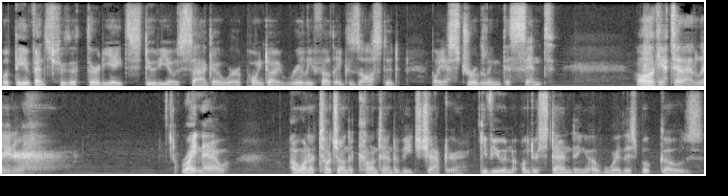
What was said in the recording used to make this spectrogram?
but the events through the 38 Studios saga were a point I really felt exhausted by a struggling descent. I'll get to that later. Right now, I want to touch on the content of each chapter, give you an understanding of where this book goes.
